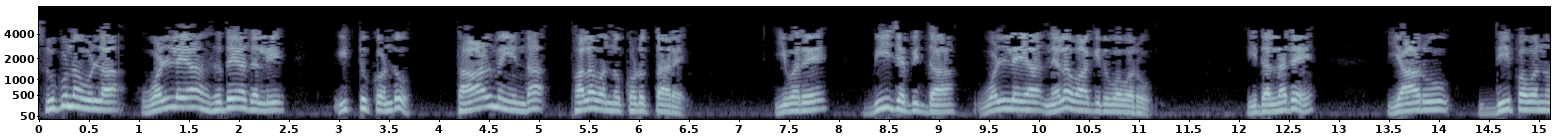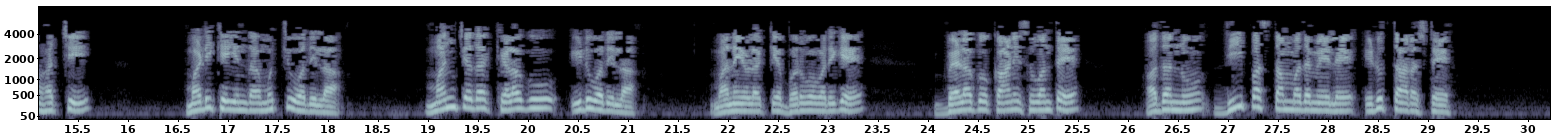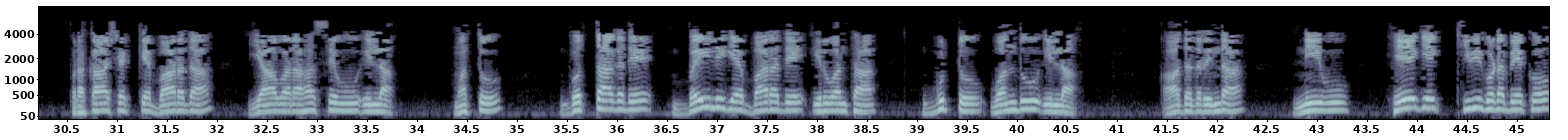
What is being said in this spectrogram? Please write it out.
ಸುಗುಣವುಳ್ಳ ಒಳ್ಳೆಯ ಹೃದಯದಲ್ಲಿ ಇಟ್ಟುಕೊಂಡು ತಾಳ್ಮೆಯಿಂದ ಫಲವನ್ನು ಕೊಡುತ್ತಾರೆ. ಇವರೇ ಬೀಜ ಬಿದ್ದ ಒಳ್ಳೆಯ ನೆಲವಾಗಿರುವವರು. ಇದಲ್ಲದೆ ಯಾರೂ ದೀಪವನ್ನು ಹಚ್ಚಿ ಮಡಿಕೆಯಿಂದ ಮುಚ್ಚುವುದಿಲ್ಲ, ಮಂಚದ ಕೆಳಗೂ ಇಡುವುದಿಲ್ಲ. ಮನೆಯೊಳಕ್ಕೆ ಬರುವವರಿಗೆ ಬೆಳಕು ಕಾಣಿಸುವಂತೆ ಅದನ್ನು ದೀಪಸ್ತಂಭದ ಮೇಲೆ ಇಡುತ್ತಾರಷ್ಟೇ. ಪ್ರಕಾಶಕ್ಕೆ ಬಾರದ ಯಾವ ರಹಸ್ಯವೂ ಇಲ್ಲ ಮತ್ತು ಗೊತ್ತಾಗದೆ ಬೈಲಿಗೆ ಬಾರದೆ ಇರುವಂಥ ಗುಟ್ಟು ಒಂದೂ ಇಲ್ಲ. ಆದದರಿಂದ ನೀವು ಹೇಗೆ ಕಿವಿಗೊಡಬೇಕೋ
